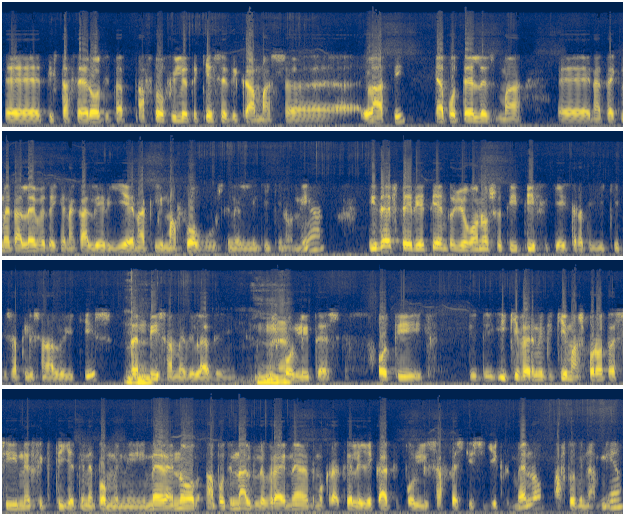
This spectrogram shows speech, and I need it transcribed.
ε, τη σταθερότητα αυτό οφείλεται και σε δικά μας ε, λάθη με αποτέλεσμα να τα εκμεταλλεύεται και να καλλιεργεί ένα κλίμα φόβου στην ελληνική κοινωνία η δεύτερη αιτία είναι το γεγονός ότι ιτήθηκε η στρατηγική της απλής αναλογικής. Δεν πείσαμε δηλαδή mm. τους πολίτες ότι η κυβερνητική μας πρόταση είναι εφικτή για την επόμενη ημέρα, ενώ από την άλλη πλευρά η Νέα Δημοκρατία λέγε κάτι πολύ σαφές και συγκεκριμένο, αυτοδυναμία.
